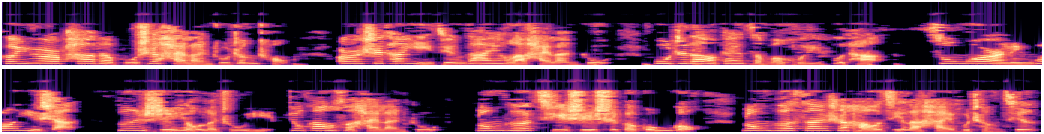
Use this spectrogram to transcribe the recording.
可玉儿怕的不是海兰珠争宠，而是他已经答应了海兰珠，不知道该怎么回复她。苏沫儿灵光一闪。顿时有了主意，就告诉海兰珠，龙格其实是个公公，龙格三十好几了还不成亲，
